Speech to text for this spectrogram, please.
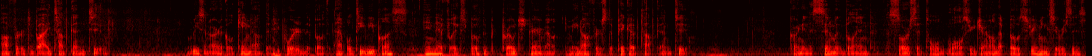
offer to buy Top Gun 2. A recent article came out that reported that both Apple TV Plus and Netflix both approached Paramount and made offers to pick up Top Gun 2. According to the Cinema Blend, a source had told Wall Street Journal that both streaming services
